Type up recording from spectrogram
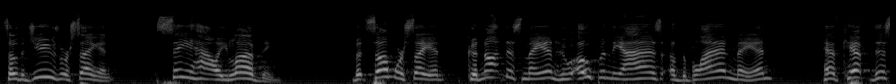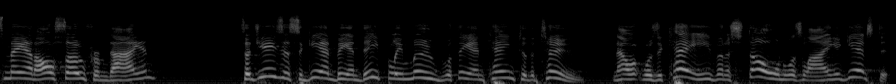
So the Jews were saying, See how he loved him. But some were saying, Could not this man who opened the eyes of the blind man have kept this man also from dying? So Jesus, again, being deeply moved within, came to the tomb. Now it was a cave, and a stone was lying against it.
